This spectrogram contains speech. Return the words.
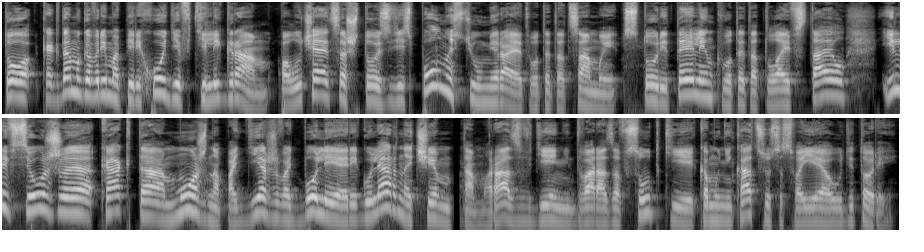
То, когда мы говорим о переходе в Telegram, получается, что здесь полностью умирает вот этот самый сторителлинг, вот этот лайфстайл, или все же как-то можно поддерживать более регулярно, чем там раз в день, два раза в сутки коммуникацию со своей аудиторией?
